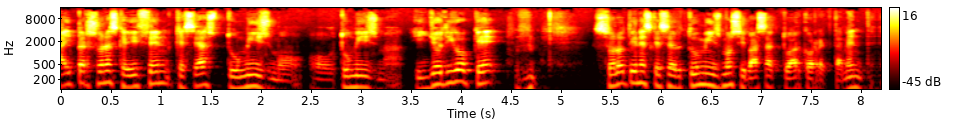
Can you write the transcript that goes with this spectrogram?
hay personas que dicen que seas tú mismo o tú misma, y yo digo que solo tienes que ser tú mismo si vas a actuar correctamente.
